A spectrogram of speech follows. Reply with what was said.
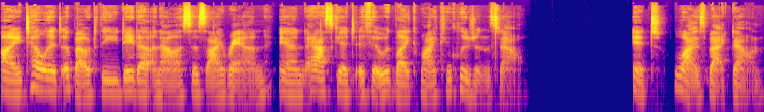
I tell it about the data analysis I ran and ask it if it would like my conclusions now. It lies back down.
